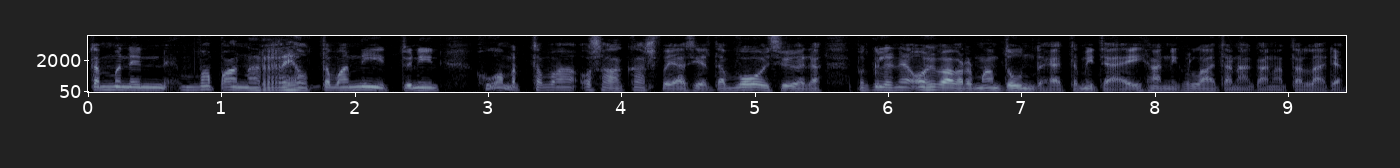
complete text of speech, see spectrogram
tämmöinen vapaana rehottava niitty, niin huomattavaa osaa kasveja sieltä voi syödä, mutta kyllä ne on hyvä varmaan tuntea, että mitä ei ihan niin kuin laitana kannata lähteä,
